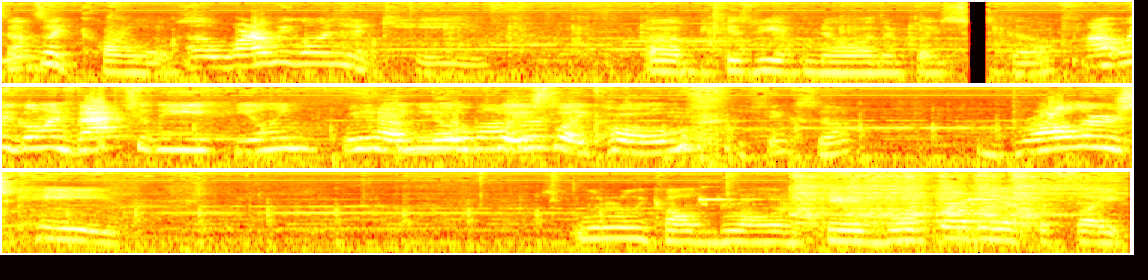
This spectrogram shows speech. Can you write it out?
Sounds like Carlos. Uh, why are we going in a cave? Uh, because we have no other place to go. Aren't we going back to the healing? We have no place like home. I think so? Brawler's Cave. It's literally called Brawler's Cave. We'll probably have to fight,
